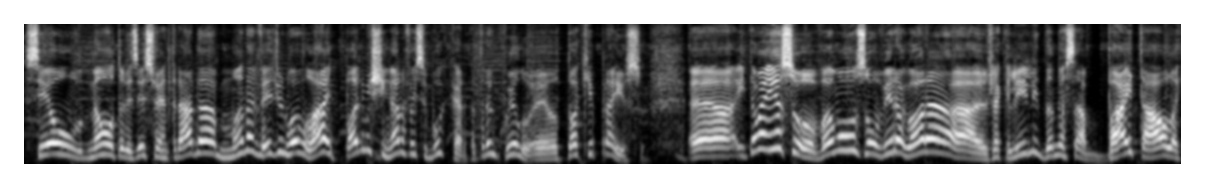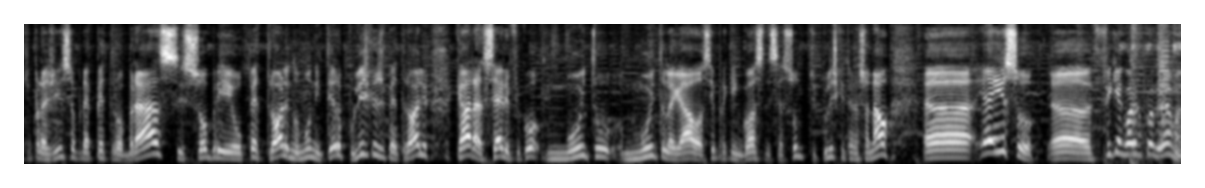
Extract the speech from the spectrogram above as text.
Se eu não autorizei sua entrada, manda ver de novo lá e pode me xingar no Facebook, cara, tá tranquilo, eu tô aqui para isso. É, então é isso, vamos ouvir agora a Jaqueline dando essa baita aula aqui pra gente sobre a Petrobras e sobre o petróleo no mundo inteiro, políticas de petróleo. Cara, sério, ficou muito, muito legal, assim, para quem gosta desse assunto de política internacional. Uh, e é isso, uh, fiquem agora com o programa.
